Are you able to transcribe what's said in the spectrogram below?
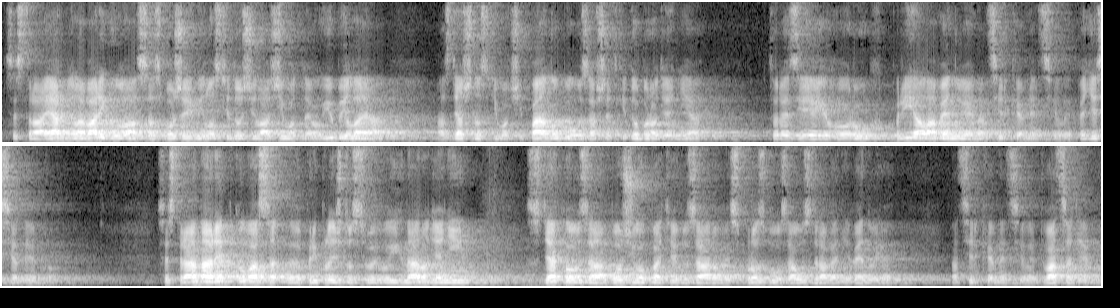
Sestra Jarmila Varigulová sa z Božej milosti dožila životného jubilea a z voči Pánu Bohu za všetky dobrodenia, ktoré z jeho rúk prijala, venuje na cirkevné ciele 50 eur. Sestra Anna Repková sa e, pri príležitosti svojich narodení s ďakou za Božiu opateru zároveň s prozbou za uzdravenie venuje na cirkevné ciele 20 eur.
